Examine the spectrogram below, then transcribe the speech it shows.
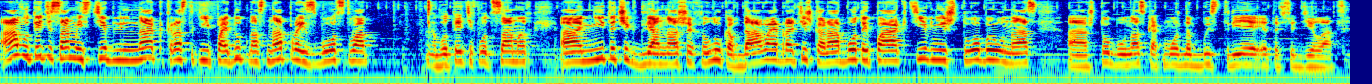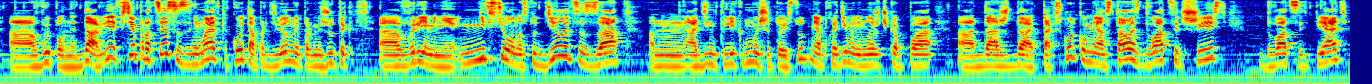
а вот эти самые стебли льна как раз таки и пойдут нас на производство вот этих вот самых а, ниточек для наших луков. Давай, братишка, работай поактивнее, чтобы у нас, а, чтобы у нас как можно быстрее это все дело а, выполнить. Да, все процессы занимают какой-то определенный промежуток а, времени. Не все у нас тут делается за а, один клик мыши, то есть тут необходимо немножечко подождать. Так, сколько у меня осталось? 26, 25...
